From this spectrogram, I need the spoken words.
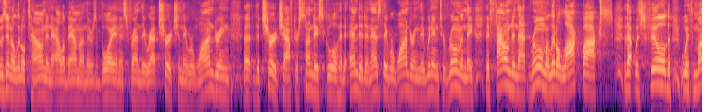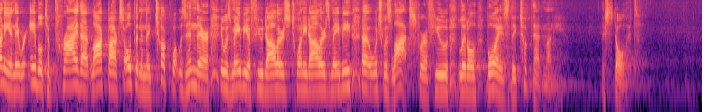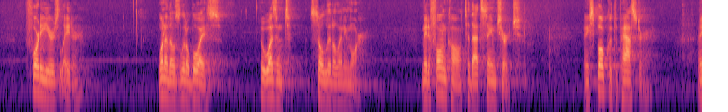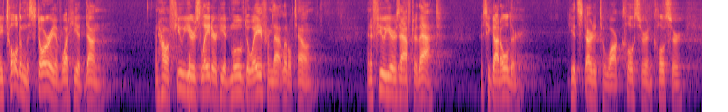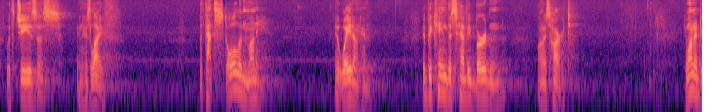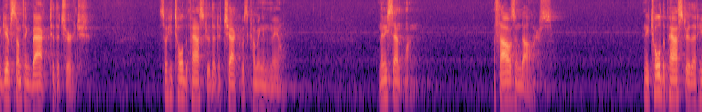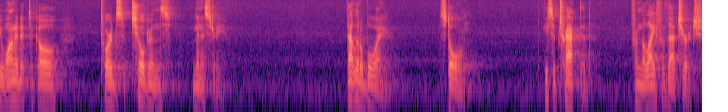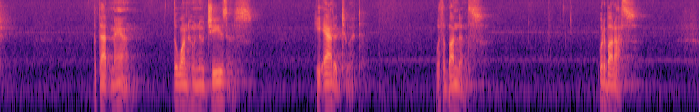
It was in a little town in Alabama, and there was a boy and his friend. They were at church, and they were wandering uh, the church after Sunday school had ended. And as they were wandering, they went into a room, and they, they found in that room a little lockbox that was filled with money, and they were able to pry that lockbox open, and they took what was in there. It was maybe a few dollars, $20 maybe, uh, which was lots for a few little boys. They took that money, they stole it. 40 years later, one of those little boys who wasn't so little anymore made a phone call to that same church. And he spoke with the pastor. And he told him the story of what he had done and how a few years later he had moved away from that little town. And a few years after that, as he got older, he had started to walk closer and closer with Jesus in his life. But that stolen money, it weighed on him. It became this heavy burden on his heart. He wanted to give something back to the church. So he told the pastor that a check was coming in the mail. And then he sent one $1,000. And he told the pastor that he wanted it to go towards children's ministry. That little boy stole. He subtracted from the life of that church. But that man, the one who knew Jesus, he added to it with abundance. What about us?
